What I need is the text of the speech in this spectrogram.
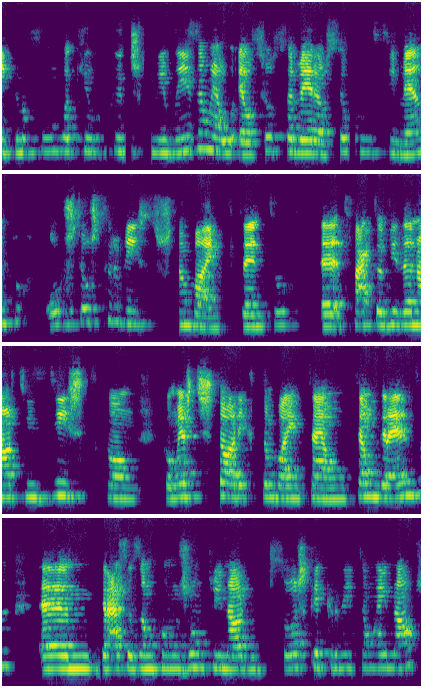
e que, no fundo, aquilo que disponibilizam é o, é o seu saber, é o seu conhecimento ou os seus serviços também. Portanto, de facto, a Vida Norte existe com, com este histórico também tão, tão grande, um, graças a um conjunto enorme de pessoas que acreditam em nós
